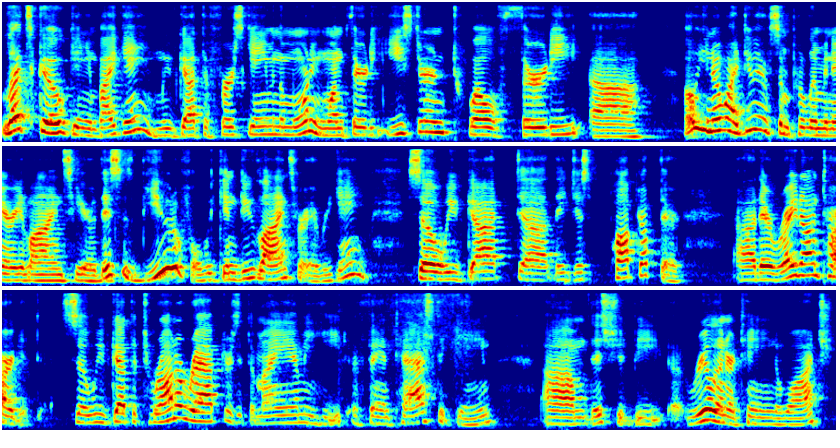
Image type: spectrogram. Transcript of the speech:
let's go game by game. We've got the first game in the morning, 1:30 Eastern, 12:30. Uh, oh, you know I do have some preliminary lines here. This is beautiful. We can do lines for every game. So we've got uh, they just popped up there. Uh, they're right on target. So we've got the Toronto Raptors at the Miami Heat, a fantastic game. Um, this should be uh, real entertaining to watch.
